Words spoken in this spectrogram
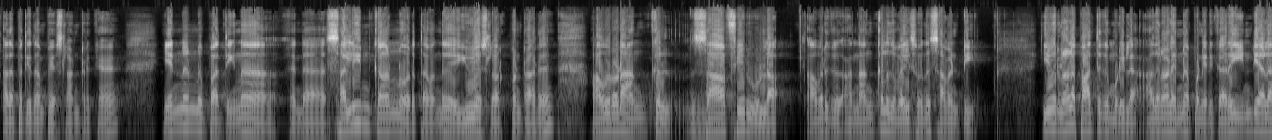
அதை பற்றி தான் பேசலான் இருக்கேன். என்னென்னு பார்த்தீங்கன்னா இந்த சலீம் கான் ஒருத்தர் வந்து யூஎஸில் ஒர்க் பண்ணுறாரு அவரோட அங்கிள் ஜாஃபிர் உல்லா அவருக்கு அந்த அங்கிளுக்கு வயசு வந்து செவன்ட்டி இவரால் பார்த்துக்க முடியல. அதனால் என்ன பண்ணியிருக்காரு இந்தியாவில்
